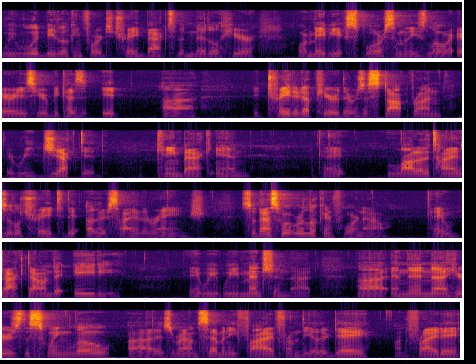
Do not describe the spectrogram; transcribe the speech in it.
we would be looking forward to trade back to the middle here or maybe explore some of these lower areas here because it uh, it traded up here there was a stop run it rejected came back in. Okay? A lot of the times it'll trade to the other side of the range. So that's what we're looking for now. Okay? Back down to 80 okay? We, we mentioned that uh, and then uh, here's the swing low uh, is around 75 from the other day on Friday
